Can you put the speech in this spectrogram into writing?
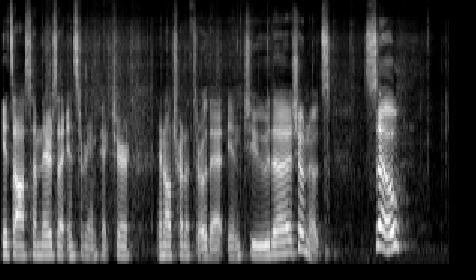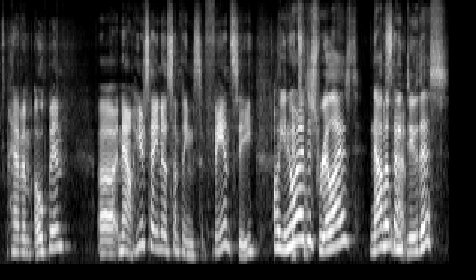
it's awesome. There's an Instagram picture, and I'll try to throw that into the show notes. So have him open uh, now, here's how you know something's fancy. Oh, you know what I just realized? Now that, that, we do this,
